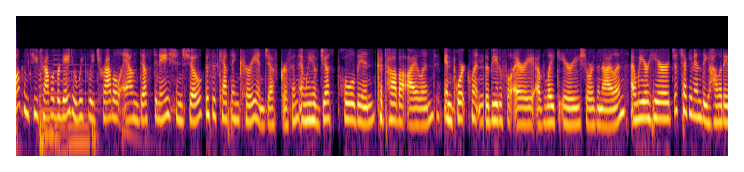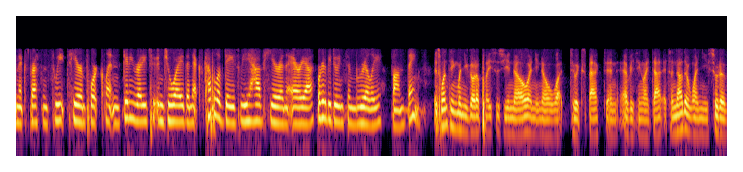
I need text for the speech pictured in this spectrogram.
Welcome to Travel Brigade, your weekly travel and destination show. This is Kathleen Curry and Jeff Griffin, and we have just pulled in Catawba Island in Port Clinton, the beautiful area of Lake Erie Shores and Islands. And we are here just checking in the Holiday Inn Express and Suites here in Port Clinton, getting ready to enjoy the next couple of days we have here in the area. We're going to be doing some really fun things it's one thing when you go to places you know and you know what to expect and everything like that. It's another when you sort of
